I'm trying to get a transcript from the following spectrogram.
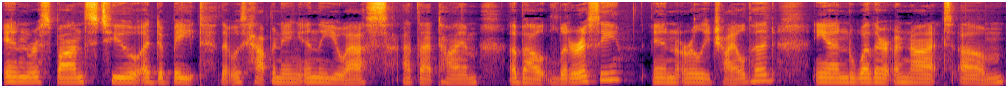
in response to a debate that was happening in the US at that time about literacy in early childhood and whether or not um,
